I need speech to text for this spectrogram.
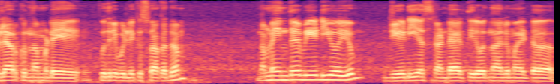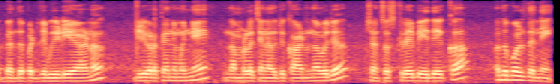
എല്ലാവർക്കും നമ്മുടെ വീട്ടിലേക്ക് സ്വാഗതം. നമ്മുടെ ഇന്നത്തെ വീഡിയോയും ജി ഡി എസ് രണ്ടായിരത്തി ഇരുപത്തിനാലുമായിട്ട് ബന്ധപ്പെട്ടൊരു വീഡിയോ ആണ് വീഡിയോ കിടക്കുന്നതിന് മുന്നേ നമ്മളെ ചാനൽ കാണുന്നവർ ചാനൽ സബ്സ്ക്രൈബ് ചെയ്തേക്കുക. അതുപോലെ തന്നെ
